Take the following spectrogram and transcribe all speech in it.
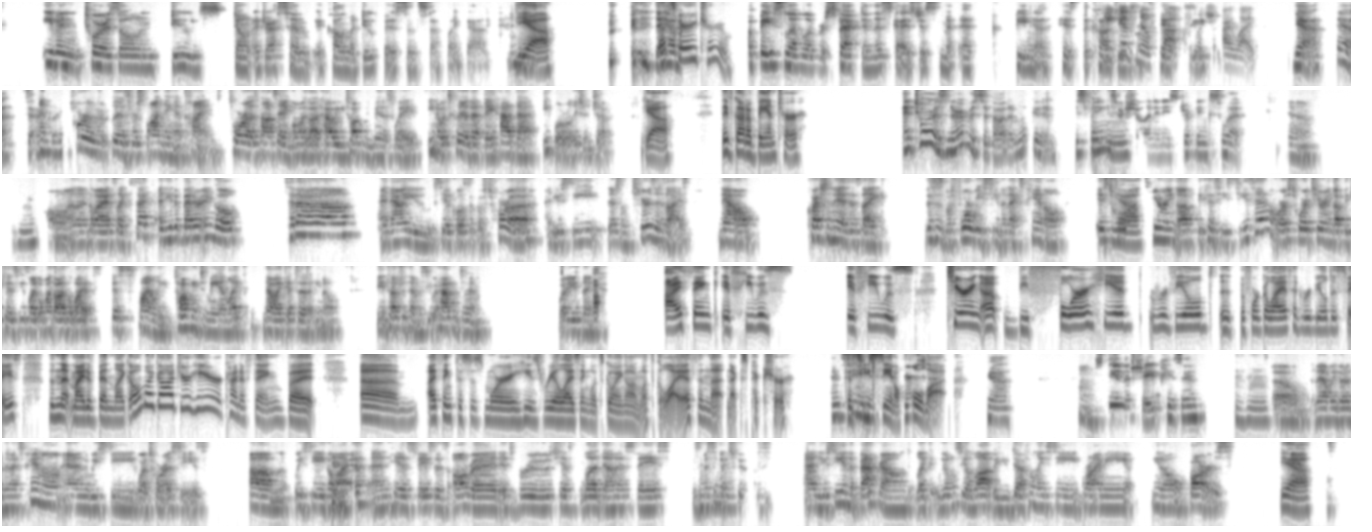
even Tora's own dudes don't address him. They call him a doofus and stuff like that. Yeah, they that's have very true. a base level of respect, and this guy's just me- uh, being a his the cocky. He gives no fucks, shit. which I like. yeah, yeah, And exactly. Tora is responding in kind. Tora is not saying, "Oh my god, how are you talking to me this way?" You know, it's clear that they had that equal relationship. Yeah, they've got a banter. And Tora's nervous about him. Look at him. His fangs are Mhm. showing, and he's dripping sweat. Yeah. Mhm. Oh, and then Goliath's like, "Sec, I need a better angle." Ta-da! And now you see a close up of Tora, and you see there's some tears in his eyes. Now, question is, is like, this is before we see the next panel. Is Tora Yeah. tearing up because he sees him, or is Tora tearing up because he's like, "Oh my God, Goliath is finally talking to me, and like now I get to, you know, be in touch with him and see what happened to him." What do you think? I think if he was if he was tearing up before he had revealed uh, before Goliath had revealed his face, then that might have been like, "Oh my god, you're here" kind of thing, but um I think this is more he's realizing what's going on with Goliath in that next picture because he's his seeing a whole lot. Yeah, Hmm. seeing the shape he's in. hmm So now we go to the next panel and we see what Tora sees. Um, we see Goliath and his face is all red, it's bruised, he has blood down his face, he's missing a tooth. And you see in the background, like we don't see a lot, but you definitely see grimy, you know, bars. Yeah.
